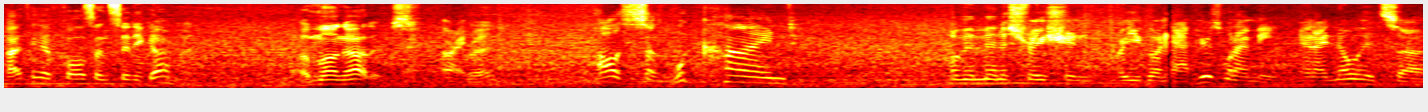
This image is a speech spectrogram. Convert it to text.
I think it falls on city government, among others. All right. right? Policy what kind of administration are you going to have? Here's what I mean, and I know it's, uh,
